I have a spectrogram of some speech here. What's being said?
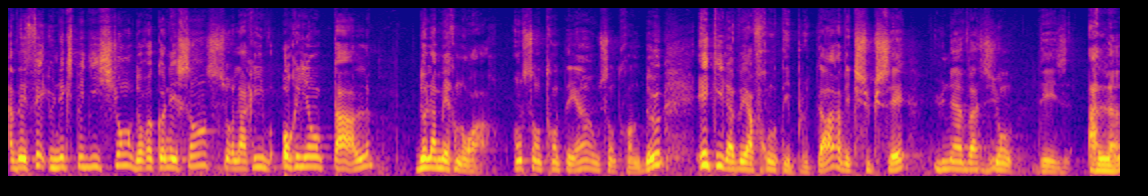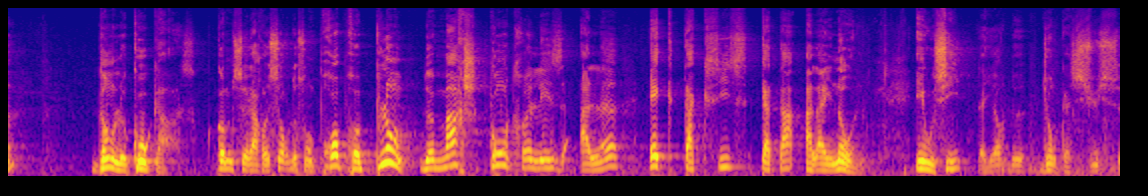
avait fait une expédition de reconnaissance sur la rive orientale de la mer Noire en 131 ou 132, et qu'il avait affronté plus tard avec succès une invasion des Alains dans le Caucase, comme cela ressort de son propre plan de marche contre les Alains Ectaxis Kata Alainon, et aussi d'ailleurs de Dion Cassius.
